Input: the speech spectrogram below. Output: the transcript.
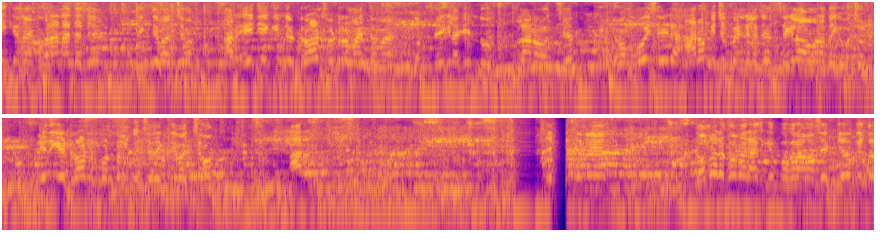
এইখানে ঘোড়া নাচ আছে, দেখতে পাচ্ছ। আর এই দিয়ে কিন্তু ড্রোন শুটের মাধ্যমে সেইগুলা কিন্তু তুলানো হচ্ছে এবং ওই সাইডে আরও কিছু প্যান্ডেল আছে সেগুলো আমরা দেখব চলুন এইদিকে ড্রোন কন্ট্রোল করছে, দেখতে পাচ্ছ। আর দমে রকমের আজকে প্রোগ্রাম আছে, কেউ কিন্তু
